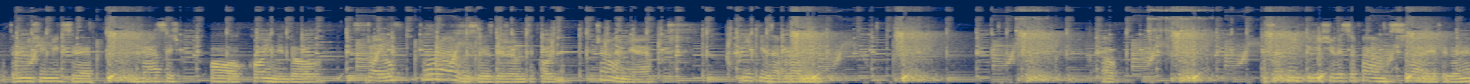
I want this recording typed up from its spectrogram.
Potem mi się nie chce wracać po coiny do strojów, od razu sobie zbierzemy te coiny. Czemu nie? Nikt nie zabroni. O. W ostatniej chwili się wycofałem w strzelawie tego, nie?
